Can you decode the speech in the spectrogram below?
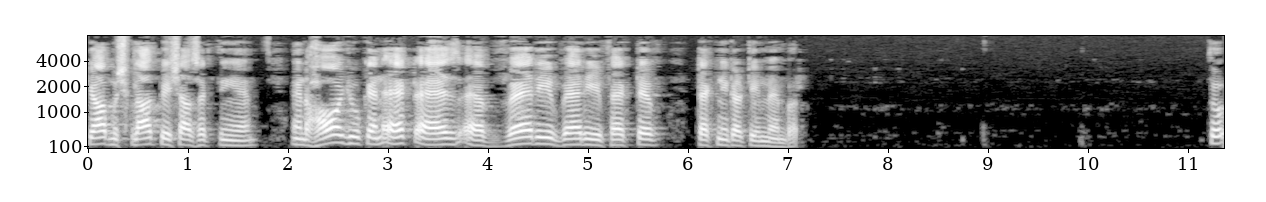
کیا مشکلات پیش آ سکتی ہیں and how you can act as a very very effective technical team member تو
